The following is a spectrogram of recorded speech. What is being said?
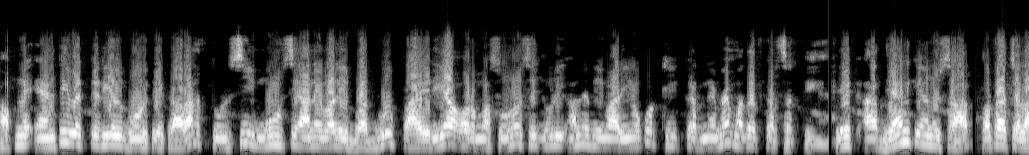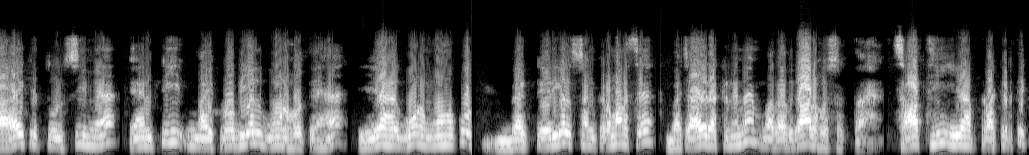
अपने एंटीबैक्टीरियल गुण के कारण तुलसी मुँह से आने वाली बदबू, पायरिया और मसूड़ों से जुड़ी अन्य बीमारियों को ठीक करने में मदद कर सकती है। एक अध्ययन के अनुसार पता चला है की तुलसी में एंटी माइक्रोबियल गुण होते हैं। यह गुण मुँह को बैक्टीरियल संक्रमण से बचाए रखने में मददगार हो सकता है। साथ ही यह प्राकृतिक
